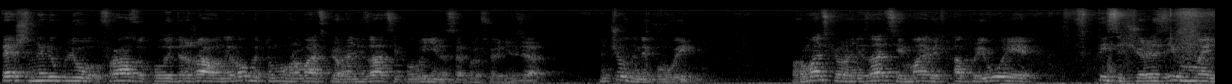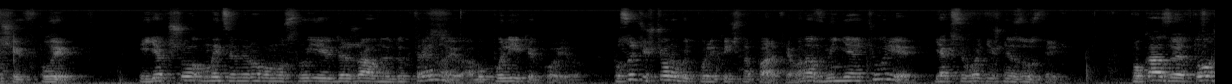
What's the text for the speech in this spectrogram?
теж не люблю фразу, коли держава не робить, тому громадські організації повинні на себе сьогодні взяти. Нічого вони не повинні. Громадські організації мають апріорі в тисячі разів менший вплив. І якщо ми це не робимо своєю державною доктриною або політикою, по суті, що робить політична партія? Вона в мініатюрі, як сьогоднішня зустріч, показує то,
